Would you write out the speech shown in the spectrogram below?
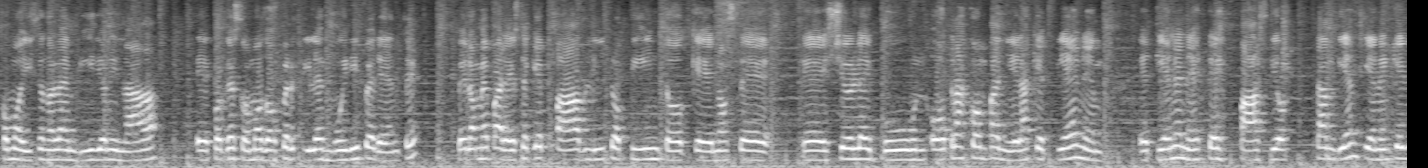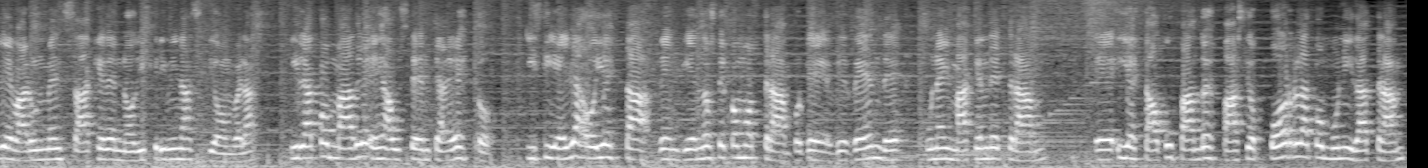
como dice, no la envidio ni nada, eh, porque somos dos perfiles muy diferentes. Pero me parece que Pablito Pinto, que no sé, eh, Shirley Boone, otras compañeras que tienen, eh, tienen este espacio, también tienen que llevar un mensaje de no discriminación, ¿verdad? Y la comadre es ausente a esto. Y si ella hoy está vendiéndose como Trump, porque vende una imagen de Trump eh, y está ocupando espacio por la comunidad Trump,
